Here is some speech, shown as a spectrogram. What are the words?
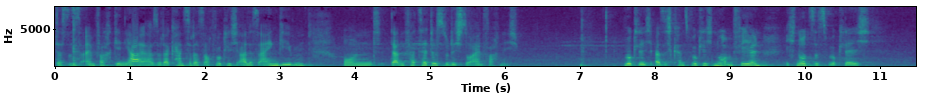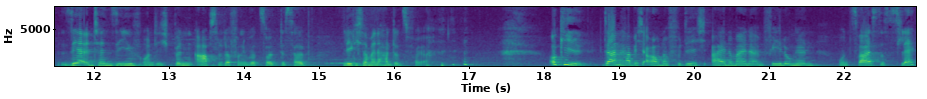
das ist einfach genial. Also da kannst du das auch wirklich alles eingeben und dann verzettelst du dich so einfach nicht. Wirklich, also ich kann es wirklich nur empfehlen. Ich nutze es wirklich sehr intensiv und ich bin absolut davon überzeugt. Deshalb lege ich da meine Hand ins Feuer. okay, dann habe ich auch noch für dich eine meiner Empfehlungen und zwar ist es Slack.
